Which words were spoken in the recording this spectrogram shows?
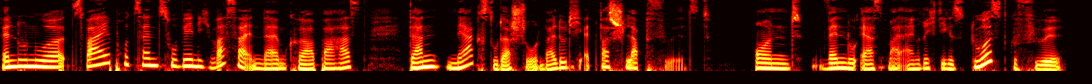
Wenn du nur zwei Prozent zu wenig Wasser in deinem Körper hast, dann merkst du das schon, weil du dich etwas schlapp fühlst. Und wenn du erstmal ein richtiges Durstgefühl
